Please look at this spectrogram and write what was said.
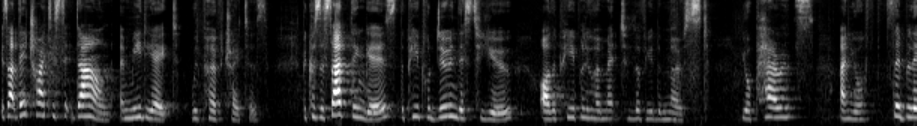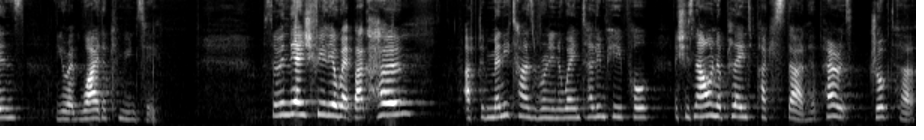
is that they try to sit down and mediate with perpetrators. Because the sad thing is, the people doing this to you are the people who are meant to love you the most your parents and your siblings, and your wider community. So in the end, Shafilea went back home after many times running away and telling people, and she's now on a plane to Pakistan. Her parents drugged her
